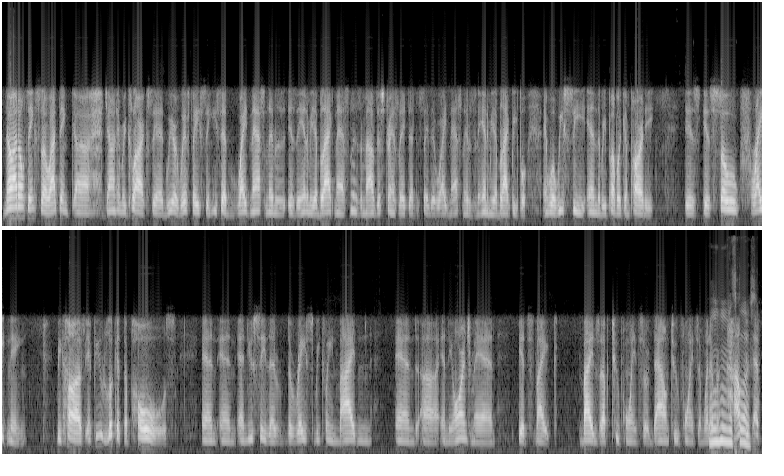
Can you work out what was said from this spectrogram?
No, I don't think so. I think uh, John Henrik Clarke said we are we're facing. He said white nationalism is the enemy of black nationalism. I'll just translate that to say that white nationalism is the enemy of black people. And what we see in the Republican Party is is so frightening because if you look at the polls and and and you see the the race between Biden and uh, and the Orange Man, it's like Biden's up two points or down two points and whatever. Mm-hmm, how close. could that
